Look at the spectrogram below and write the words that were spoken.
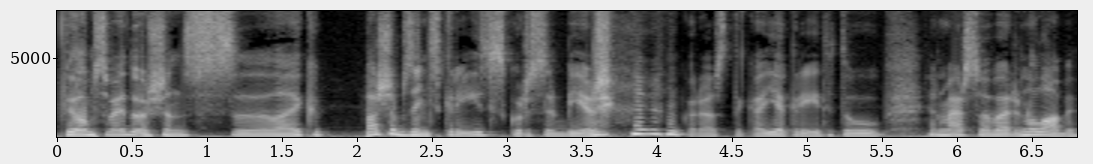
filmas veidošanas laika pašapziņas krīzes, kuras ir bieži, kurās iekrīti. Tu vienmēr savu vari, nu labi,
